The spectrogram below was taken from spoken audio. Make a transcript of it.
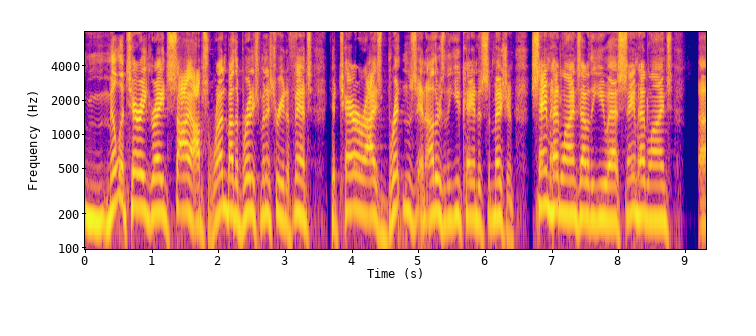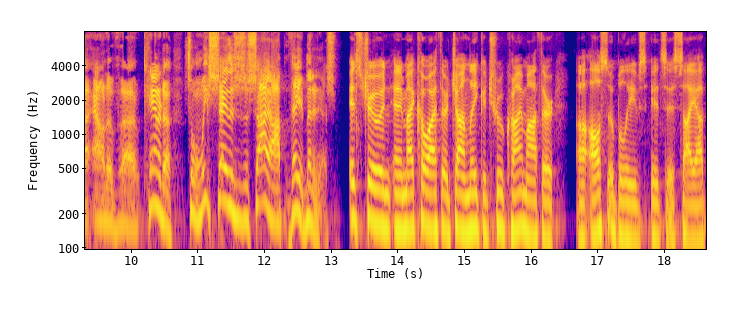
military grade psyops run by the British Ministry of Defense to terrorize Britons and others in the UK into submission. Same headlines out of the US, same headlines uh, out of uh, Canada. So when we say this is a psyop, they admit it is. It's true, and, and my co-author John Leake, a true crime author, uh, also believes it's a psyop.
